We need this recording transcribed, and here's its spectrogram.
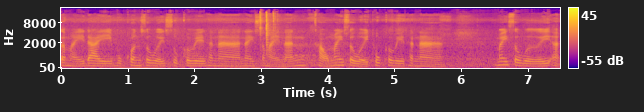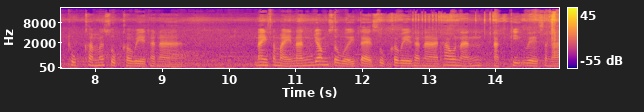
สมัยใดบุคคลเสวยสุขเวทนาในสมัยนั้นเขาไม่เสวยทุกขเวทนา ไม่เสวยอทุกขมสุขเวทนา ในสมัยนั้นย่อมเสวยแต่สุขเวทนาเท่านั้น อักขิเวสนะ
